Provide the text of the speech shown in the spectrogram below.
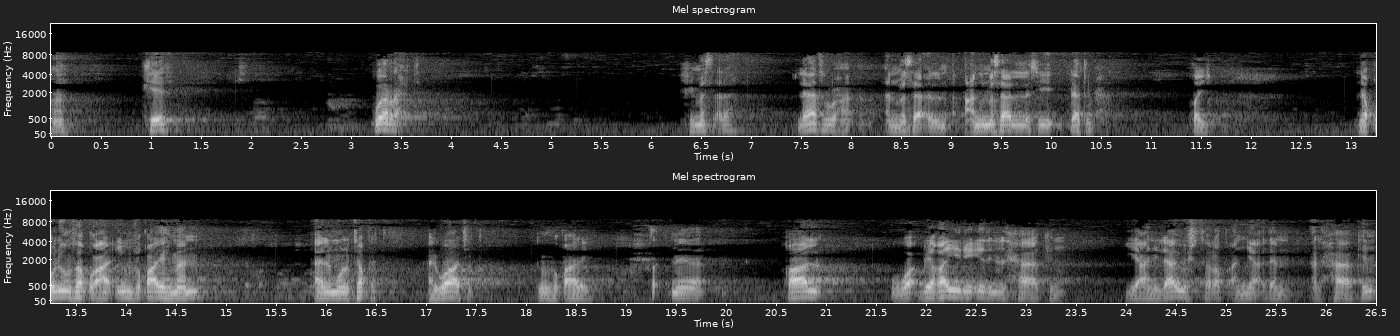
ها كيف؟ وين رحت؟ في مسألة لا تروح عن مسائل عن المسائل التي لا تبحث طيب نقول ينفق ينفق عليه من؟ الملتقط الواجد ينفق عليه قال بغير إذن الحاكم يعني لا يشترط أن يأذن الحاكم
